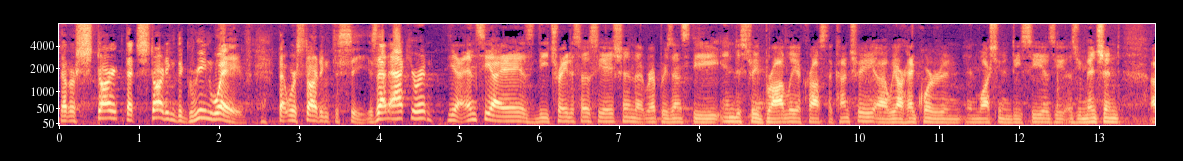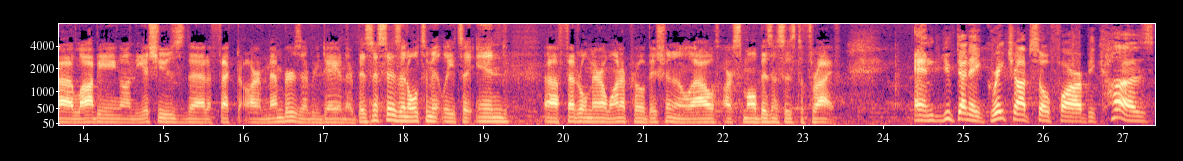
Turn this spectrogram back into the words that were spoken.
that are start that's starting the green wave that we're starting to see. Is that accurate? Yeah, NCIA is the trade association that represents the industry broadly across the country. Uh, we are headquartered in, in Washington D.C. as you, as you mentioned, uh, lobbying on the issues that affect our members every day in their businesses, and ultimately to end uh, federal marijuana prohibition and allow our small businesses to thrive. And you've done a great job so far because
